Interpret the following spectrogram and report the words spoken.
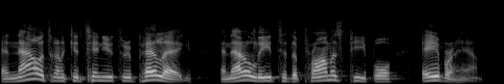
And now it's going to continue through Peleg, and that'll lead to the promised people, Abraham.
